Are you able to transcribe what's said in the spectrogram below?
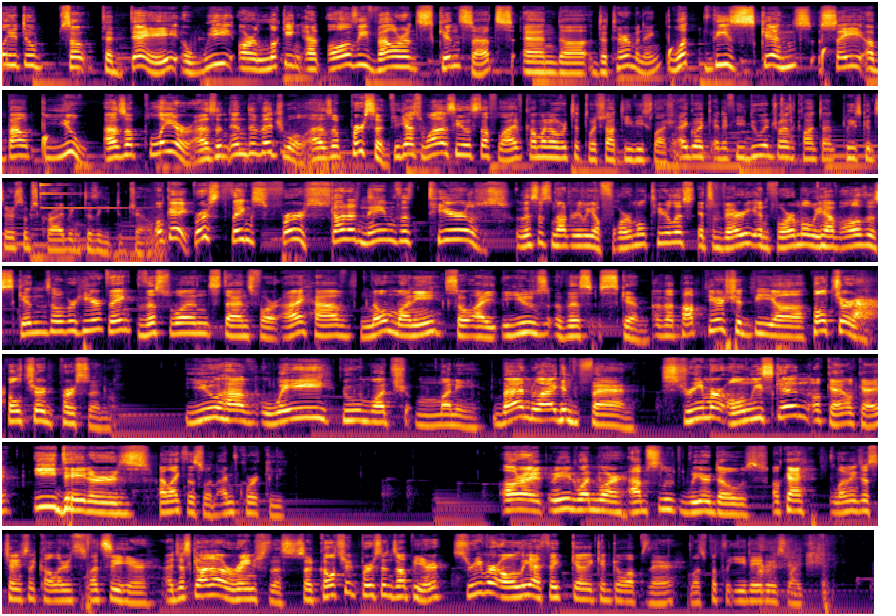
Hello YouTube! So today we are looking at all the Valorant skin sets and uh, determining what these skins say about you as a player, as an individual, as a person. If you guys want to see this stuff live, come on over to twitch.tv slash and if you do enjoy the content, please consider subscribing to the YouTube channel. Okay, first things first, gotta name the tiers. This is not really a formal tier list, it's very informal. We have all the skins over here. think this one stands for I have no money, so I use this skin. The top tier should be a cultured, cultured person. You have way too much money. Bandwagon fan. Streamer only skin? Okay, okay. E-daters. I like this one. I'm quirky. All right, we need one more. Absolute weirdos. Okay, let me just change the colors. Let's see here. I just gotta arrange this. So cultured person's up here. Streamer only, I think uh, can go up there. Let's put the E-daters like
